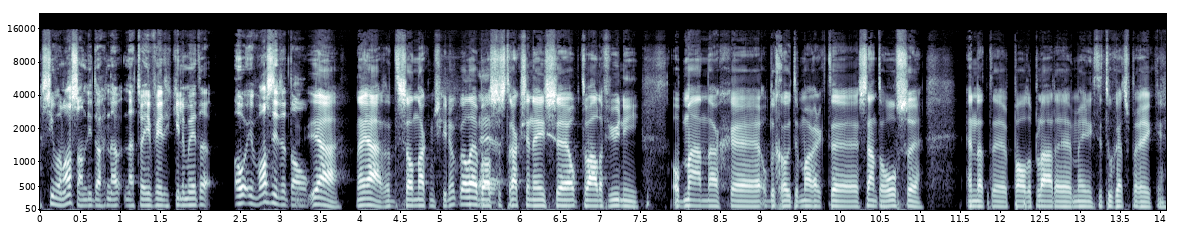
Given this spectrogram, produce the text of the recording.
Sivan Hassan, die dacht na, na 42 kilometer... Oh, was dit het al? Ja, nou ja, dat zal NAC misschien ook wel hebben... als ze straks ineens op 12 juni op maandag op de Grote Markt staan te hossen... En dat uh, Paul de Plade menigte toe gaat spreken.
